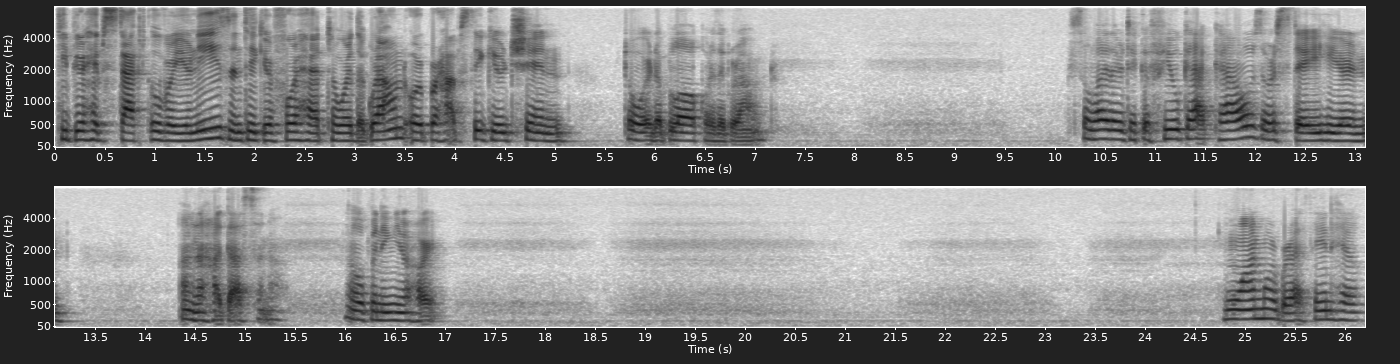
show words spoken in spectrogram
Keep your hips stacked over your knees and take your forehead toward the ground or perhaps take your chin toward a block or the ground. So either take a few cat cows or stay here in Anahatasana, opening your heart. One more breath. Inhale.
